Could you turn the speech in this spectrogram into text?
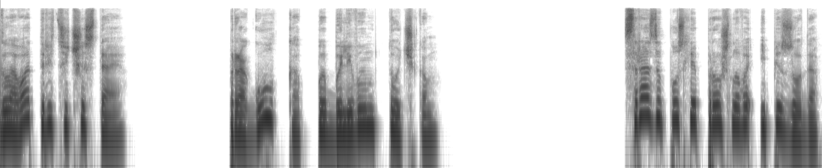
Глава 36. Прогулка по болевым точкам. Сразу после прошлого эпизода.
